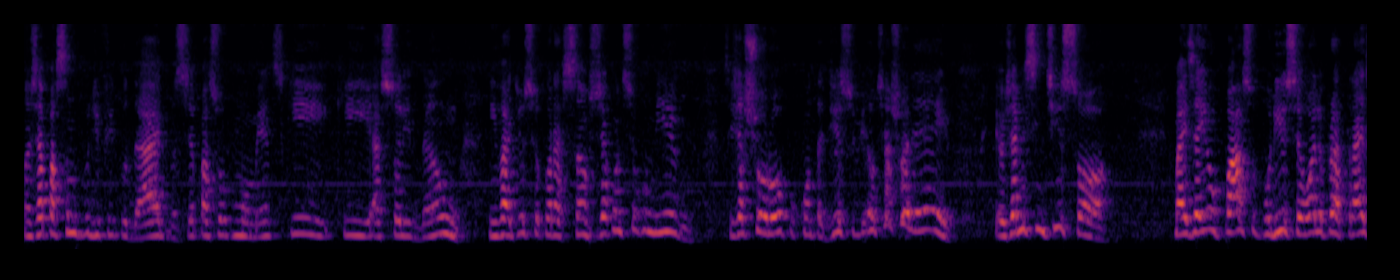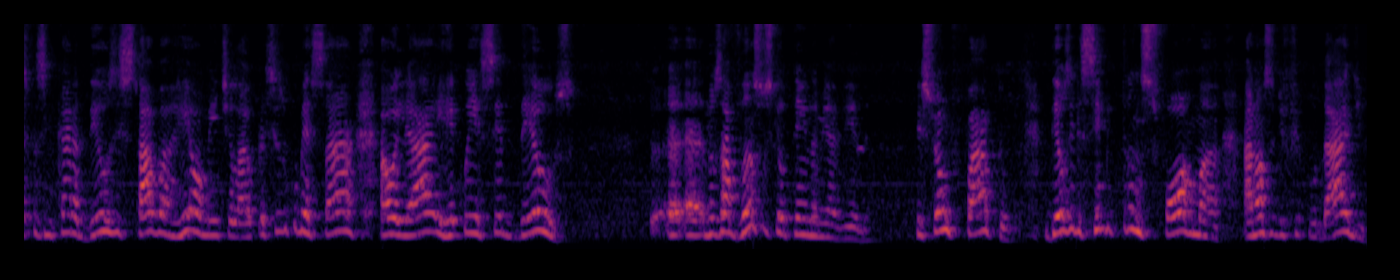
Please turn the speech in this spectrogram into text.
nós já passamos por dificuldade, você já passou por momentos que, que a solidão invadiu seu coração. Isso já aconteceu comigo. Você já chorou por conta disso? Eu já chorei. Eu já me senti só. Mas aí eu passo por isso, eu olho para trás e falo assim, cara, Deus estava realmente lá. Eu preciso começar a olhar e reconhecer Deus é, é, nos avanços que eu tenho na minha vida. Isso é um fato. Deus ele sempre transforma a nossa dificuldade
